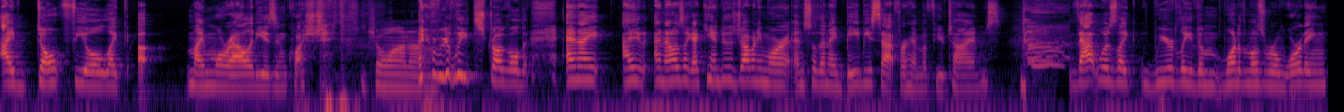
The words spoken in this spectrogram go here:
I don't feel like uh, my morality is in question. Joanna. I really struggled, and I, I, and I was like, I can't do this job anymore. And so then I babysat for him a few times. that was like weirdly the one of the most rewarding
